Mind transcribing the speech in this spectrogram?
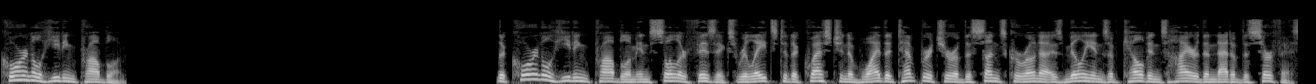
Coronal heating problem The coronal heating problem in solar physics relates to the question of why the temperature of the Sun's corona is millions of kelvins higher than that of the surface.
